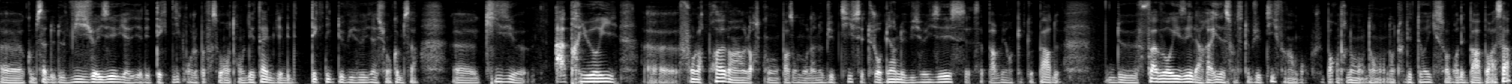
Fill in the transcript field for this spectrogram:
euh, comme ça de, visualiser, il y, a, des techniques, bon je ne vais pas forcément rentrer dans le détail, mais il y a des techniques de visualisation comme ça euh, qui a priori font leur preuve. Hein. Lorsqu'on, par exemple, on a un objectif, c'est toujours bien de le visualiser, ça permet en quelque part de, favoriser la réalisation de cet objectif. Hein. Bon, je ne vais pas rentrer dans, dans, toutes les théories qui sont abordées par rapport à ça,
